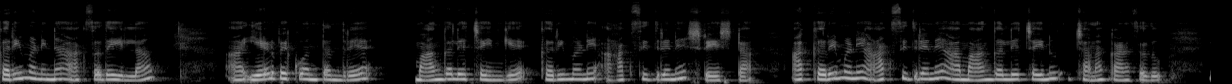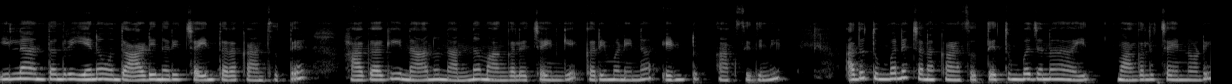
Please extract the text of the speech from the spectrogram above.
ಕರಿಮಣಿನ ಹಾಕ್ಸೋದೇ ಇಲ್ಲ. ಹೇಳಬೇಕು ಅಂತಂದರೆ ಮಾಂಗಲ್ಯ ಚೈನ್ಗೆ ಕರಿಮಣಿ ಹಾಕ್ಸಿದ್ರೇ ಶ್ರೇಷ್ಠ. ಆ ಕರಿಮಣಿ ಹಾಕ್ಸಿದ್ರೇ ಆ ಮಾಂಗಲ್ಯ ಚೈನು ಚೆನ್ನಾಗಿ ಕಾಣಿಸೋದು. ಇಲ್ಲ ಅಂತಂದರೆ ಏನೋ ಒಂದು ಆರ್ಡಿನರಿ ಚೈನ್ ಥರ ಕಾಣಿಸುತ್ತೆ. ಹಾಗಾಗಿ ನಾನು ನನ್ನ ಮಾಂಗಲ್ಯ ಚೈನ್ಗೆ ಕರಿಮಣಿನ ಎಂಟು ಹಾಕ್ಸಿದ್ದೀನಿ. ಅದು ತುಂಬಾ ಚೆನ್ನಾಗಿ ಕಾಣಿಸುತ್ತೆ. ತುಂಬ ಜನ ಮಾಂಗಲ್ಯ ಚೈನ್ ನೋಡಿ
